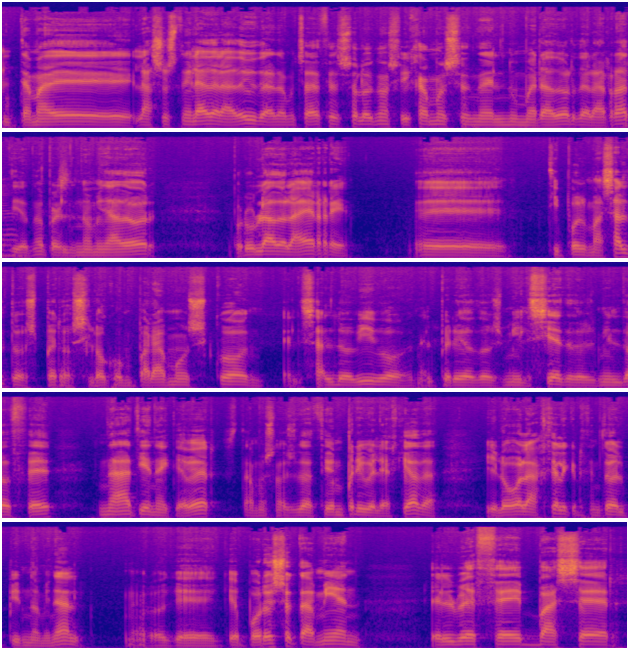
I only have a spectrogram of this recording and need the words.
el tema de la sostenibilidad de la deuda, ¿no? Muchas veces solo nos fijamos en el numerador de la ratio, ¿no? Pero el denominador por un lado la R, eh, tipos más altos, pero si lo comparamos con el saldo vivo en el periodo 2007-2012, nada tiene que ver. Estamos en una situación privilegiada. Y luego la G, el crecimiento del PIB nominal. Que, que, por eso también el BCE va a ser,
